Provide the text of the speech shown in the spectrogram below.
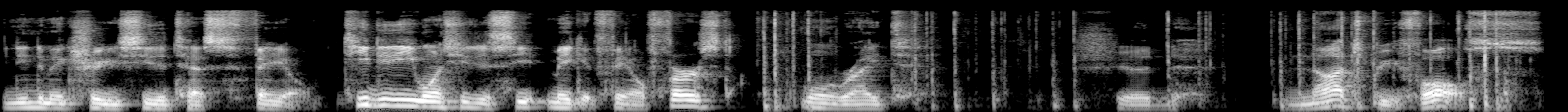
you need to make sure you see the test fail. TDD wants you to see, make it fail first. We'll write should not be false.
